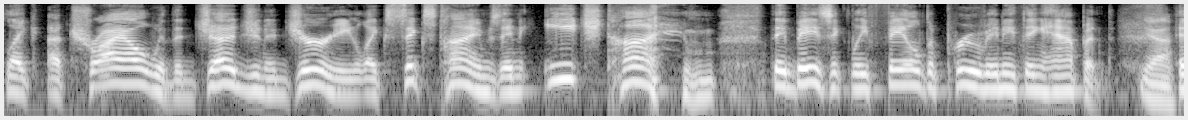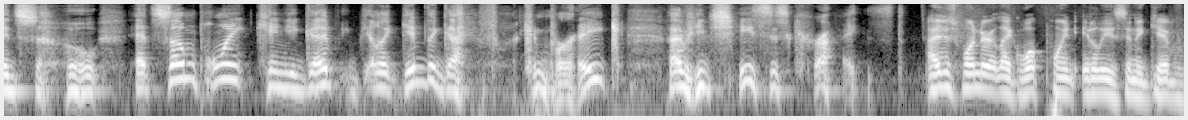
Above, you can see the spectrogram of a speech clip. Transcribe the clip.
like a trial with a judge and a jury, like six times. And each time they basically failed to prove anything happened. Yeah. And so at some point, can you give, like, give the guy a fucking break? I mean, Jesus Christ. I just wonder, like, what point Italy's going to give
